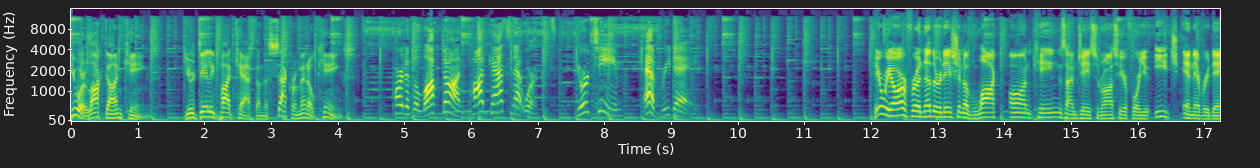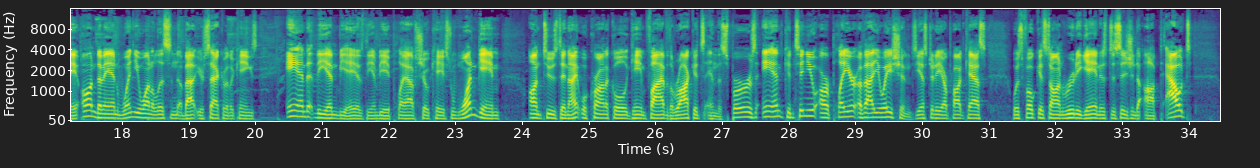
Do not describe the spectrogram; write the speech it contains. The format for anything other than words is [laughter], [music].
You are Locked On Kings, your daily podcast on the Sacramento Kings. Part of the Locked On Podcast Network. Your team every day. Here we are for another edition of Locked On Kings. I'm Jason Ross here for you each and every day on demand when you want to listen about your Sacramento Kings and the NBA as the NBA playoffs showcased one game on Tuesday night. We'll chronicle game five of the Rockets and the Spurs and continue our player evaluations. Yesterday, our podcast was focused on Rudy Gay and his decision to opt out.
